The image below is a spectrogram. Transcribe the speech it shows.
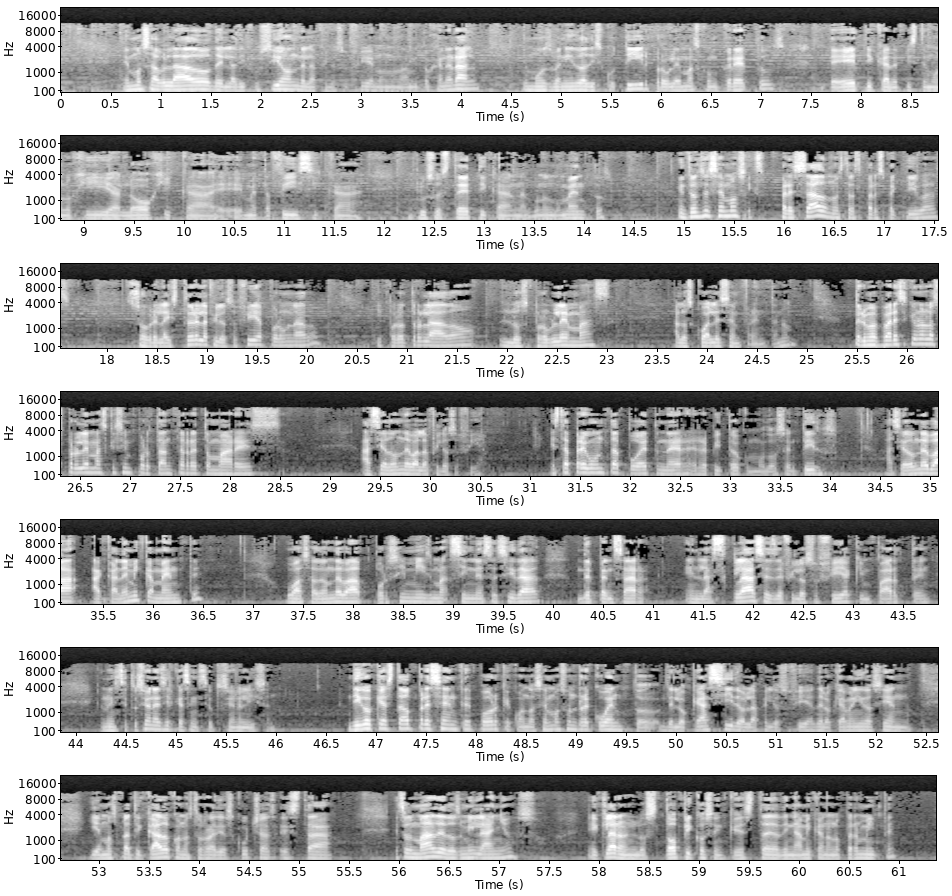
Hemos hablado de la difusión de la filosofía en un ámbito general, hemos venido a discutir problemas concretos de ética, de epistemología, lógica, eh, metafísica, incluso estética en algunos momentos. Entonces hemos expresado nuestras perspectivas sobre la historia de la filosofía por un lado y por otro lado los problemas a los cuales se enfrenta. Pero me parece que uno de los problemas que es importante retomar es hacia dónde va la filosofía. Esta pregunta puede tener, repito, como dos sentidos. Hacia dónde va académicamente, o hacia dónde va por sí misma sin necesidad de pensar en las clases de filosofía que imparten en una institución, es decir, que se institucionalizan. Digo que ha estado presente porque cuando hacemos un recuento de lo que ha sido la filosofía, de lo que ha venido siendo, y hemos platicado con nuestros radioescuchas esta, estos más de dos mil años, y claro, en los tópicos en que esta dinámica no lo permite,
